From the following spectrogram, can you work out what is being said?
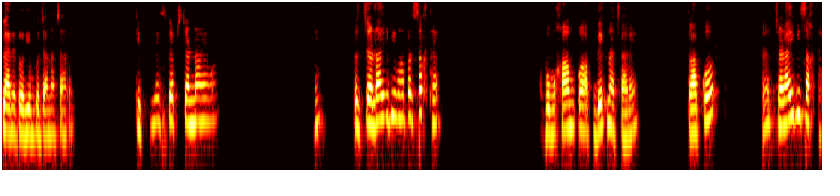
پلانٹوریم کو جانا چاہ رہے کتنے اسٹیپس چڑھنا ہے وہاں؟ تو چڑھائی بھی وہاں پر سخت ہے۔ وہ مقام کو آپ دیکھنا چاہ رہے ہیں، تو آپ کو چڑھائی بھی سخت ہے۔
